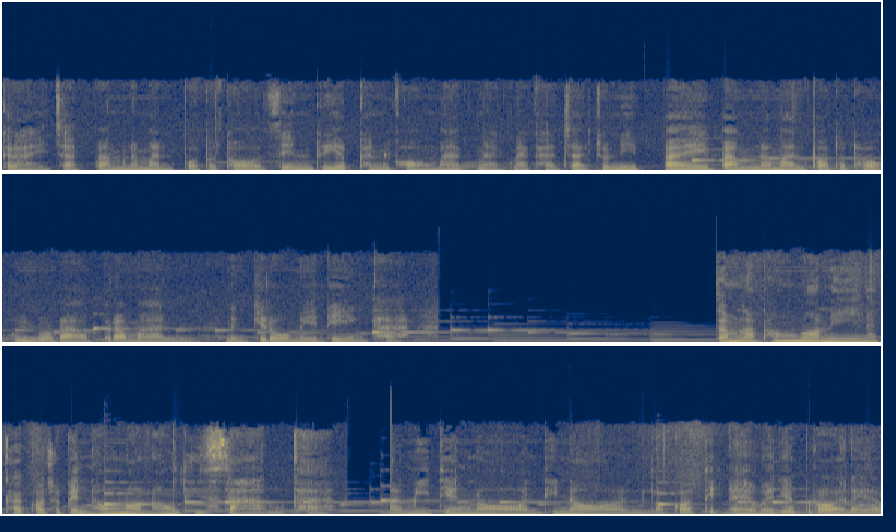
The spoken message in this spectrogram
ไกลจากปั๊มน้ำมันปตทเส้นเรียบคันคลองมากนักนะคะ จากจุดนี้ไปปั๊มน้ำมันปตทก็อยู่ราวประมาณ 1 กิโลเมตรเองค่ะสำหรับห้องนอนนี้นะคะก็จะเป็นห้องนอนห้องที่ 3 ค่ะ มีเตียงนอนที่นอนแล้วก็ติดแอร์ไว้เรียบร้อยแล้ว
